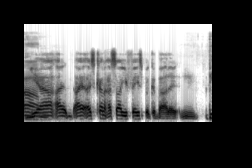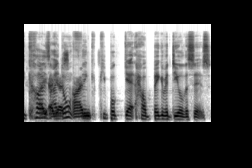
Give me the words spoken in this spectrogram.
Um, yeah, I, I, I kind of I saw your Facebook about it, and Because I- I I, don't I'm- think people get how big of a deal this is.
